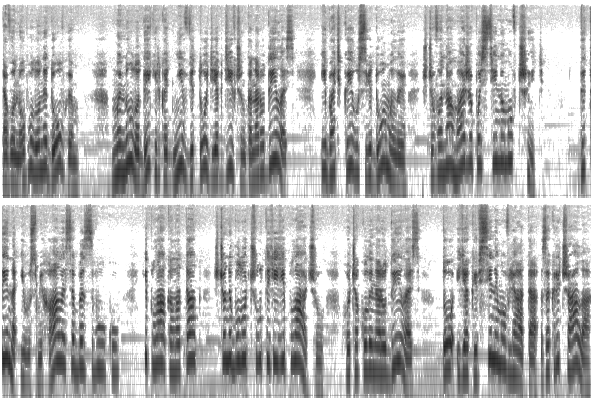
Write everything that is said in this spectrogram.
Та воно було недовгим. Минуло декілька днів відтоді, як дівчинка народилась, і батьки усвідомили, що вона майже постійно мовчить. Дитина і усміхалася без звуку, і плакала так, що не було чути її плачу, хоча коли народилась, то, як і всі немовлята, закричала,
